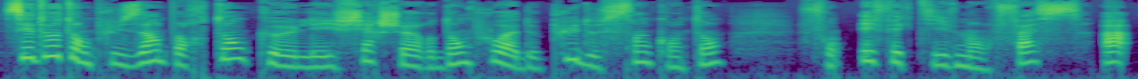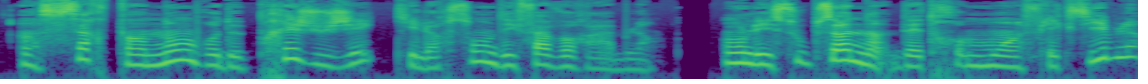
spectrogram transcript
C'est d'autant plus important que les chercheurs d'emploi de plus de 50 ans font effectivement face à un certain nombre de préjugés qui leur sont défavorables. On les soupçonne d'être moins flexibles,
